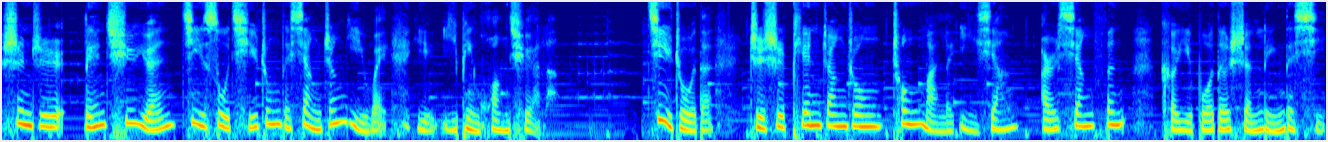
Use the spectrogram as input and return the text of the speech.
甚至连屈原寄宿其中的象征意味也一并荒却了。记住的只是篇章中充满了异香，而香氛可以博得神灵的喜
